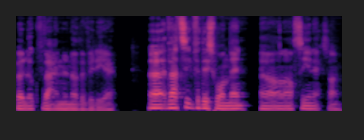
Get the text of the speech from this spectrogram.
But look for that in another video. Uh, that's it for this one then. Uh, and I'll see you next time.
